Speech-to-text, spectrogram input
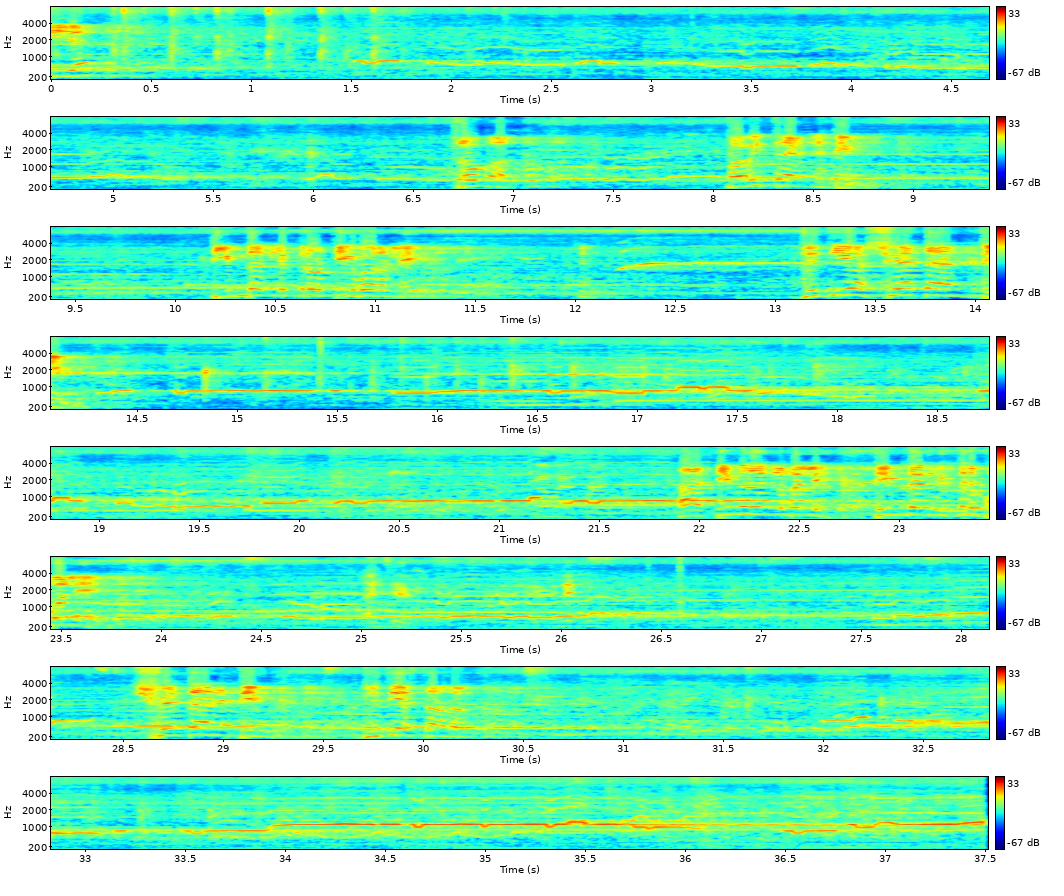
ಸಿ ಕೋಳಿಯೂರು ಥ್ರೋಬಾಲ್ ಪ್ರಥಮ ಪವಿತ್ರ ಆ್ಯಂಡ್ ಟೀಮ್ ದ್ವಿತೀಯ ಥ್ರೋಬಾಲ್ ಪವಿತ್ರ ಆ್ಯಂಡ್ ಟೀಮ್ ಟೀಮ್ದಾಗ್ಲಿದ್ರೆ ಒಟ್ಟಿಗೆ ಬರಲಿ ದ್ವಿತೀಯ ಶ್ವೇತ ಆ್ಯಂಡ್ ಟೀಮ್ ಹಾ ಟೀಮ್ದಾಗ್ಲಿ ಬರಲಿ ಟೀಮ್ದಾಗ್ಲಿ ಇದ್ರೆ ಬೋಲೆ ಶ್ವೇತ ಆ್ಯಂಡ್ ಟೀಮ್ ദ്വിതീയ സ്ഥാനം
